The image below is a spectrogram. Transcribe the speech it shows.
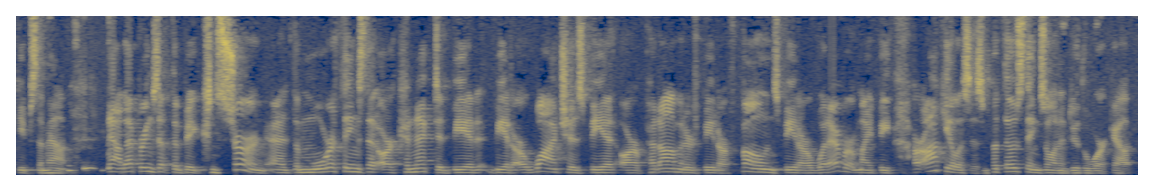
keeps them out. Mm-hmm. Now that brings up the big concern: uh, the more things that are connected, be it be it our watches, be it our pedometers, be it our phones, be it our whatever it might be, our Oculuses, and put those things on and do the workout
